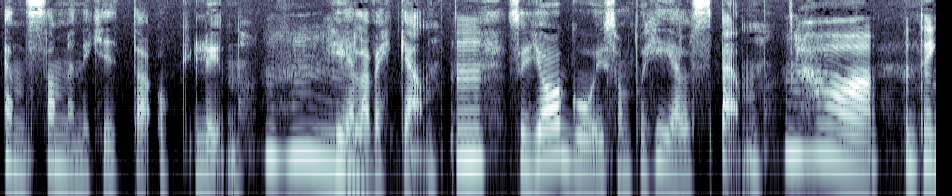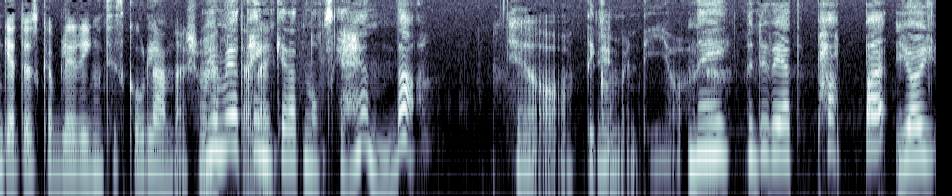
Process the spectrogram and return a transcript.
ensam med Nikita och Lynn Mhm. hela veckan. Mm. Så jag går ju som på helspänn. Jaha. Du tänker att du ska bli ringd till skolan när som Ja, men helst? jag eller? tänker att något ska hända. Ja, det kommer inte jag. Nej, men du vet, pappa, jag,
